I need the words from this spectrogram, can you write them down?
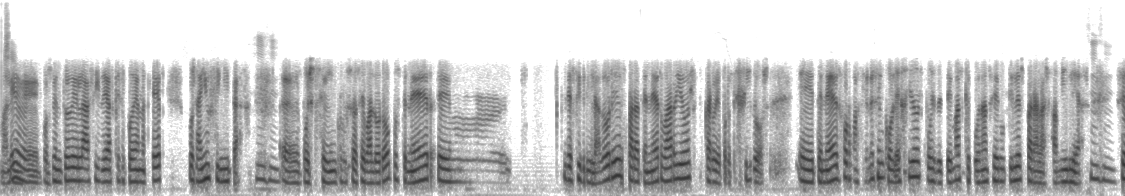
¿vale? Eh, pues dentro de las ideas que se pueden hacer, pues hay infinitas. Eh, pues se, incluso se valoró pues tener em, desfibriladores para tener barrios cardioprotegidos, eh, tener formaciones en colegios pues de temas que puedan ser útiles para las familias. se,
